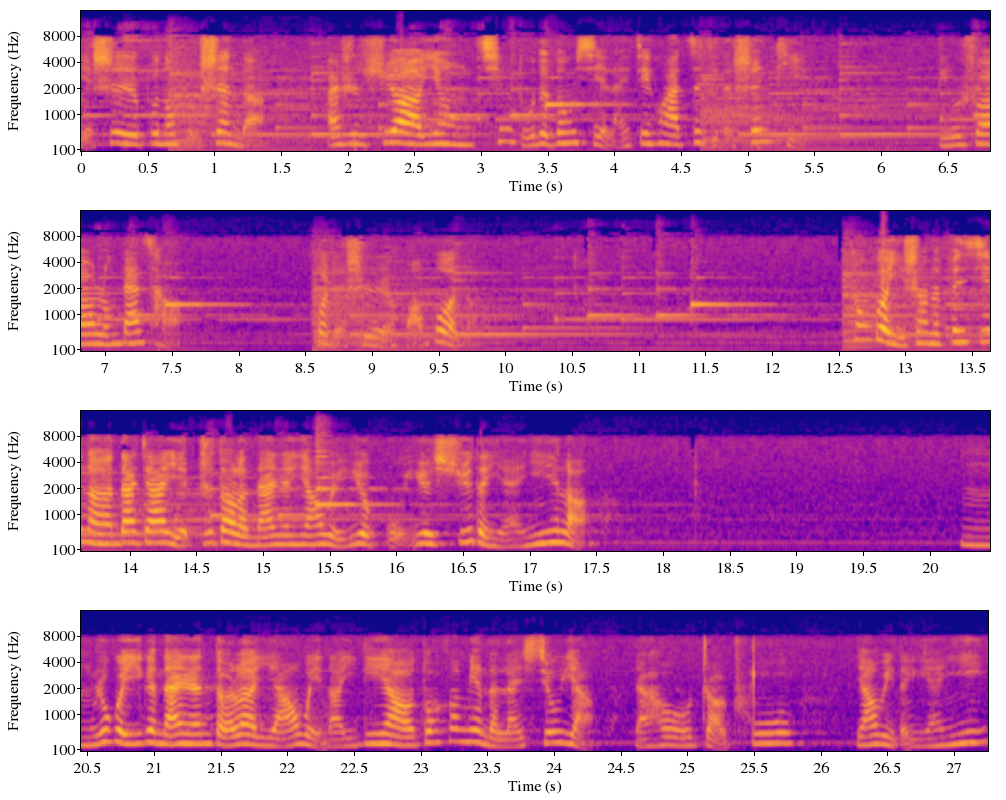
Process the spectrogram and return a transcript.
也是不能补肾的，而是需要用清毒的东西来净化自己的身体。比如说龙胆草，或者是黄柏等。通过以上的分析呢，大家也知道了男人阳痿越补越虚的原因了。嗯，如果一个男人得了阳痿呢，一定要多方面的来修养，然后找出阳痿的原因，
